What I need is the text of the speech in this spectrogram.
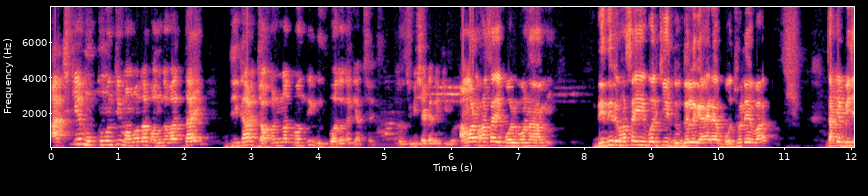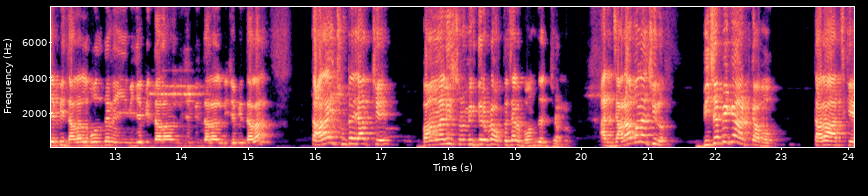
আজকে মুখ্যমন্ত্রী মমতা বন্দ্যোপাধ্যায় দীঘার জগন্নাথ মন্দির উদ্বোধনে গেছে তো বিষয়টাকে কি আমার ভাষায় বলব না আমি। দিদির ভাষায় বলছি দুদেল গায়েরা বোঝুন এবার। যাকে বিজেপি দালাল বলতে নেই বিজেপির দালাল বিজেপির দালাল বিজেপির দালাল, তারাই ছুটে যাচ্ছে বাঙালি শ্রমিকদের উপর অত্যাচার বন্ধের জন্য। আর যারা বলেছিল, বিজেপিকে আটকাবো, তারা আজকে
